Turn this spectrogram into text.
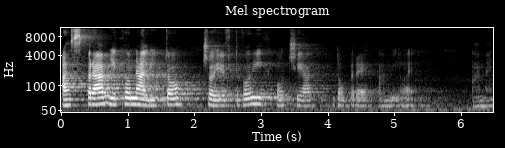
a správne konali to, čo je v Tvojich očiach dobré a milé. Amen.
